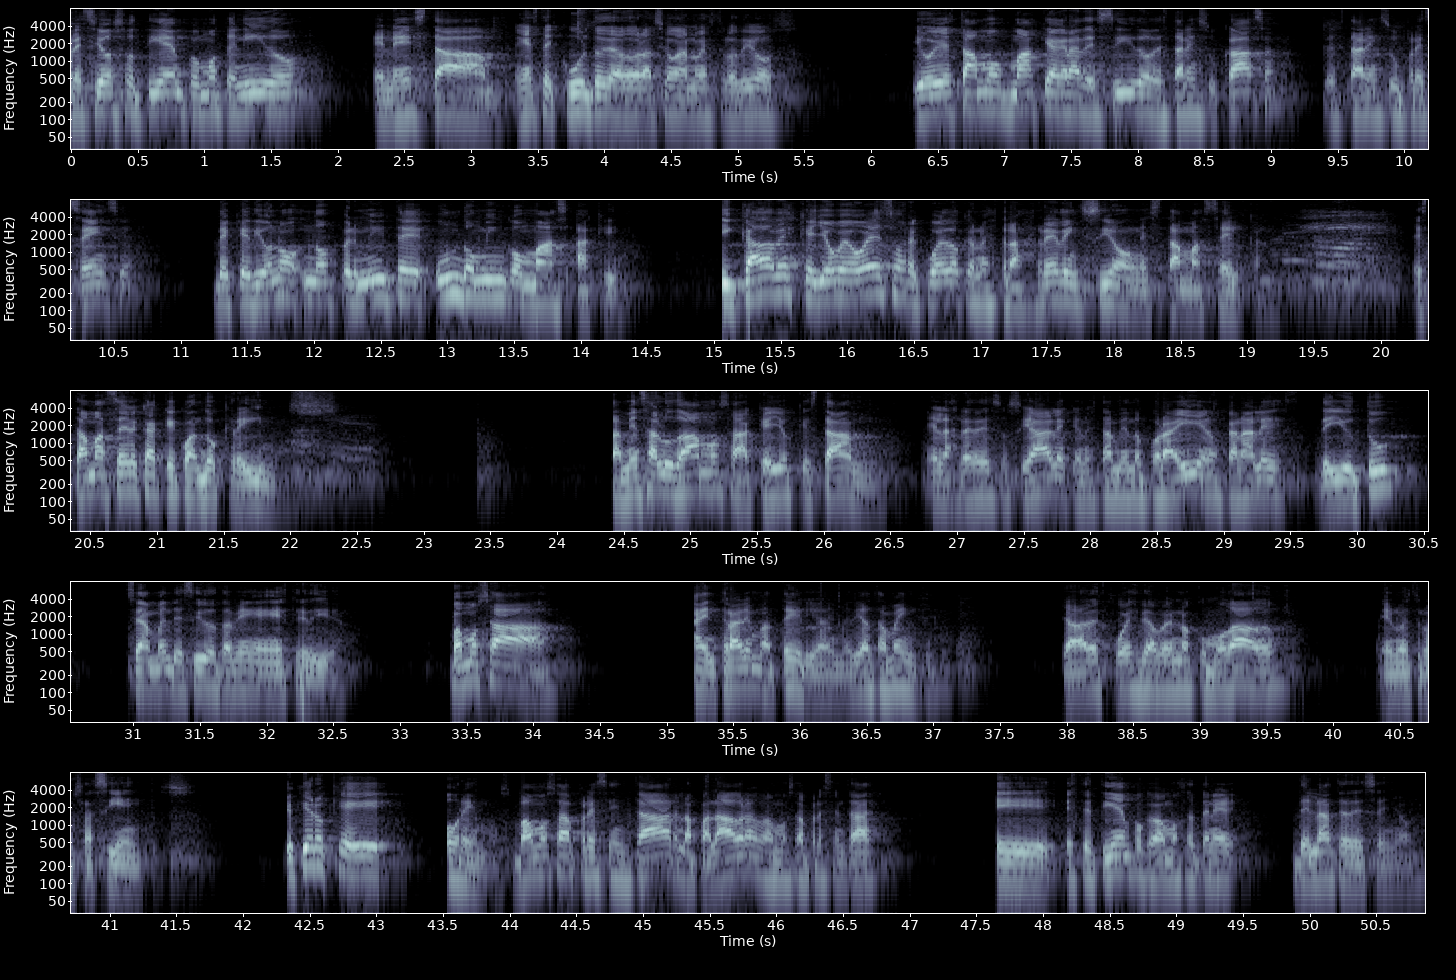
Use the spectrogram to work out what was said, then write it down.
precioso tiempo hemos tenido en, esta, en este culto de adoración a nuestro Dios. Y hoy estamos más que agradecidos de estar en su casa, de estar en su presencia, de que Dios no, nos permite un domingo más aquí. Y cada vez que yo veo eso, recuerdo que nuestra redención está más cerca. Está más cerca que cuando creímos. También saludamos a aquellos que están en las redes sociales, que nos están viendo por ahí, en los canales de YouTube. Sean bendecidos también en este día. Vamos a a entrar en materia inmediatamente, ya después de habernos acomodado en nuestros asientos. Yo quiero que oremos. Vamos a presentar la palabra, vamos a presentar eh, este tiempo que vamos a tener delante del Señor.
